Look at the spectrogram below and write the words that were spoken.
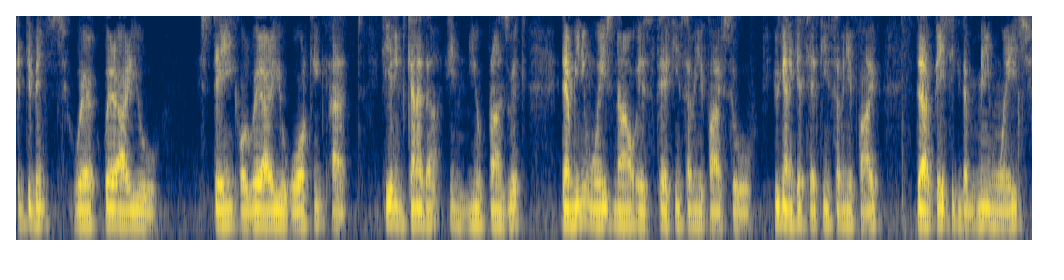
it depends where where are you staying or where are you working at here in Canada in New Brunswick? The minimum wage now is 13.75 so you're gonna get 13.75 the basic the minimum wage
